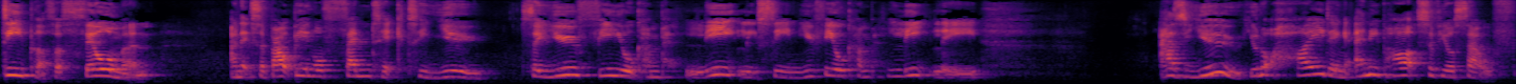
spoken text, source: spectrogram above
deeper fulfillment. And it's about being authentic to you. So you feel completely seen. You feel completely as you. You're not hiding any parts of yourself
